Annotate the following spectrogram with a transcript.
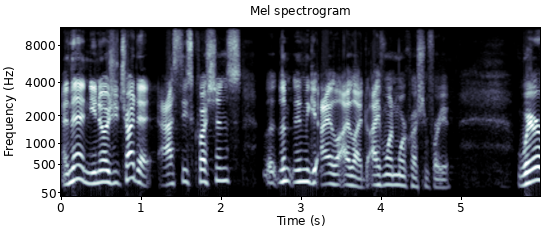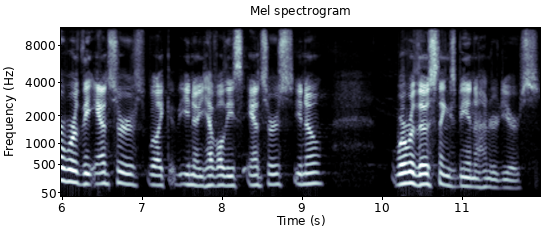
And then, you know, as you try to ask these questions, let, let me get, I, I lied. I have one more question for you. Where were the answers? Like, you know, you have all these answers, you know? Where will those things be in 100 years?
